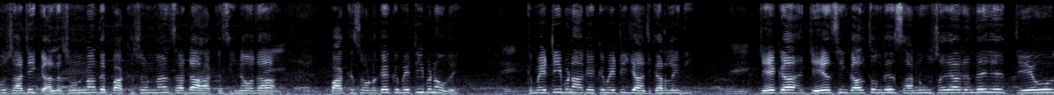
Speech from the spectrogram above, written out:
ਉਹ ਸਾਡੀ ਗੱਲ ਸੁਣਨਾ ਤੇ ਪੱਖ ਸੁਣਨਾ ਸਾਡਾ ਹੱਕ ਸੀ ਨਾ ਉਹਦਾ। ਪੱਖ ਸੁਣ ਕੇ ਕਮੇਟੀ ਬਣਾਉਂਦੇ। ਕਮੇਟੀ ਬਣਾ ਕੇ ਕਮੇਟੀ ਜਾਂਚ ਕਰ ਲੈਂਦੀ। ਜੀ। ਜੇ ਅਸੀਂ ਗਲਤ ਹੁੰਦੇ ਸਾਨੂੰ ਸਜ਼ਾ ਦਿੰਦੇ ਜੇ ਜੇ ਉਹ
